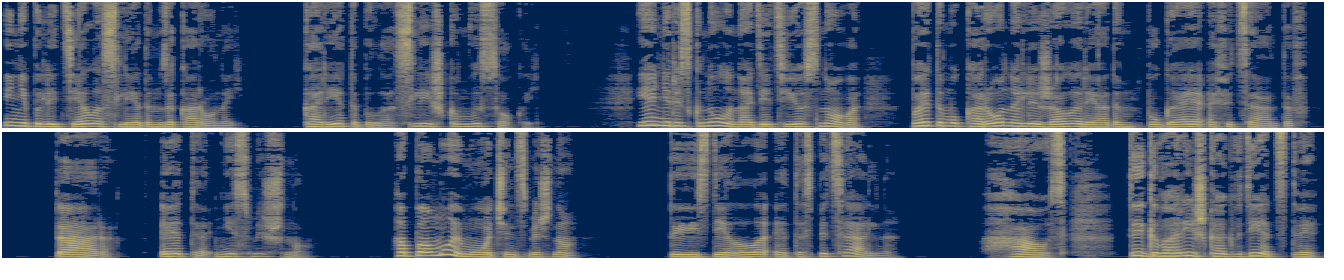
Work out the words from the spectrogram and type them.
и не полетела следом за короной. Карета была слишком высокой. Я не рискнула надеть ее снова, поэтому корона лежала рядом, пугая официантов. «Тара, это не смешно». «А, по-моему, очень смешно». «Ты сделала это специально». «Хаос, ты говоришь, как в детстве.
